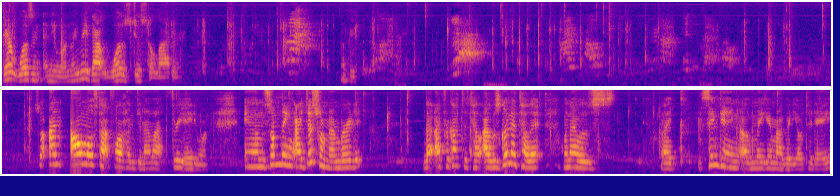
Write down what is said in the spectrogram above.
there wasn't anyone. Maybe that was just a ladder. Okay. So I'm almost at 400. I'm at 381. And something I just remembered that I forgot to tell. I was going to tell it when I was like thinking of making my video today.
